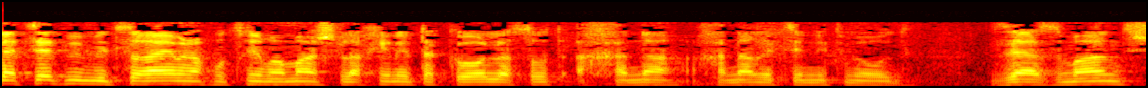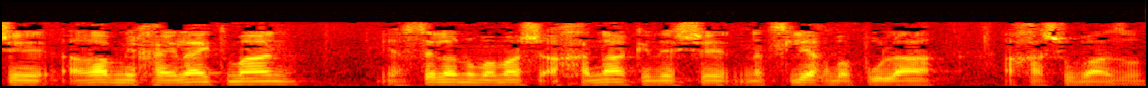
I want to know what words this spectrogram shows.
לצאת ממצרים אנחנו צריכים ממש להכין את הכל, לעשות הכנה, הכנה רצינית מאוד. זה הזמן שהרב מיכאל לייטמן יעשה לנו ממש הכנה כדי שנצליח בפעולה החשובה הזאת.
